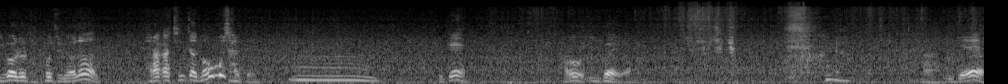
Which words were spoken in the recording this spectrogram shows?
이거를 덮어주면은 발화가 진짜 너무 잘 돼. 음. 그게 바로 이거예요. 자, 이게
